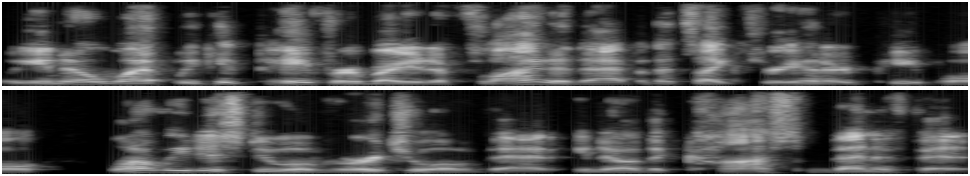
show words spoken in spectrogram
well, you know what, we could pay for everybody to fly to that, but that's like 300 people. Why don't we just do a virtual event? You know, the cost benefit.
